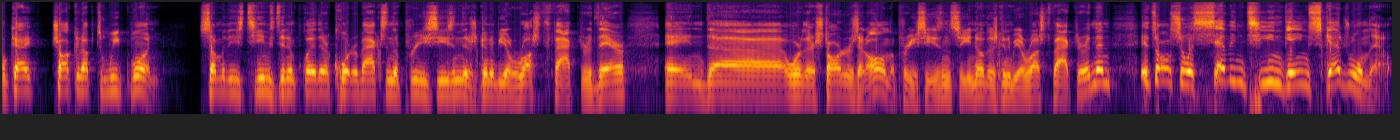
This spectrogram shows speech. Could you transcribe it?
Okay? Chalk it up to week one. Some of these teams didn't play their quarterbacks in the preseason. There's going to be a rust factor there, and uh, or their starters at all in the preseason. So you know there's going to be a rust factor. And then it's also a 17 game schedule now,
